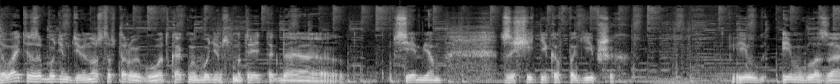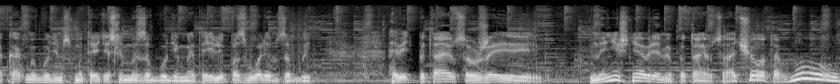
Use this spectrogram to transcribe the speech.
Давайте забудем 92 год, как мы будем смотреть тогда семьям защитников погибших и им в глаза, как мы будем смотреть, если мы забудем это или позволим забыть. А ведь пытаются уже и в нынешнее время пытаются. А что там? Ну,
